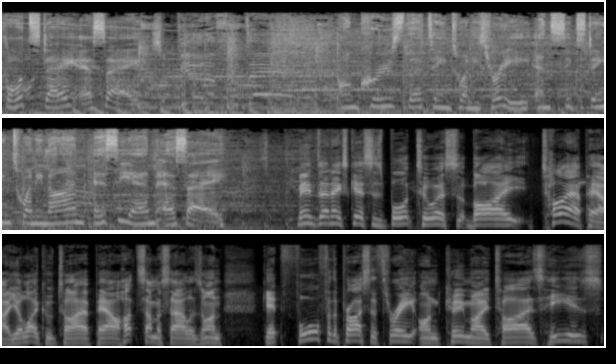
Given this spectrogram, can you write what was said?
Sports Day SA. On Cruise 1323 and 1629 SEN SA. Menz our next guest is brought to us by Tyre Power, your local tyre power. Hot summer sale is on. Get four for the price of three on Kumho tyres. He is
